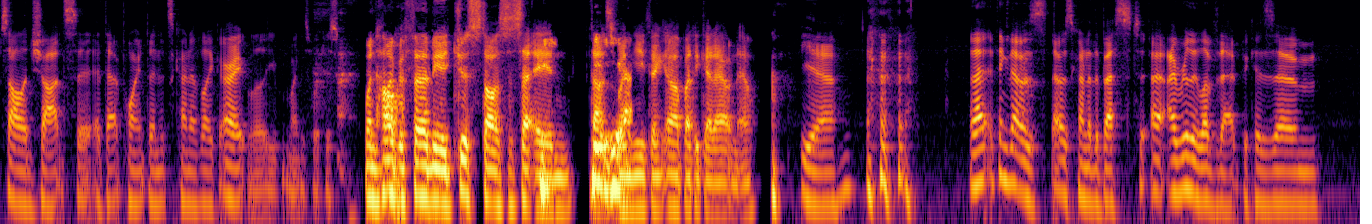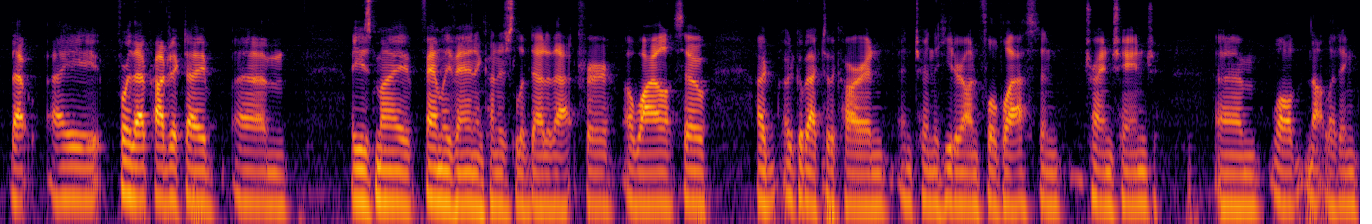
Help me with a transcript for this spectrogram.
solid shots at, at that point, then it's kind kind of like, all right, well, you might as well just. When hypothermia just starts to set in, that's yeah. when you think, oh, I better get out now. yeah, I think that was that was kind of the best. I, I really loved that because um, that I for that project I um I used my family van and kind of just lived out of that for a while. So I'd, I'd go back to the car and, and turn the heater on full blast and try and change um, while not letting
